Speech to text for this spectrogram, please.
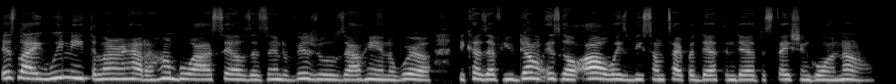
It's like we need to learn how to humble ourselves as individuals out here in the world because if you don't, it's gonna always be some type of death and devastation going on.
